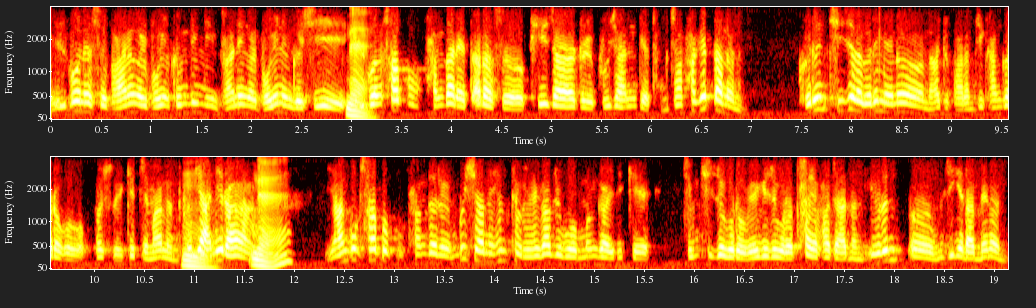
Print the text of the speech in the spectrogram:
일본에서 반응을 보이 긍정적인 반응을 보이는 것이 네. 일본 사법 판단에 따라서 피해자를 구제하는 데 동참하겠다는 그런 취지라 그러면은 아주 바람직한 거라고 볼 수도 있겠지만은 그게 음. 아니라 네. 양국 사법 판단을 무시하는 형태로 해가지고 뭔가 이렇게 정치적으로 외교적으로 타협하지 않는 이런 어, 움직임이라면은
